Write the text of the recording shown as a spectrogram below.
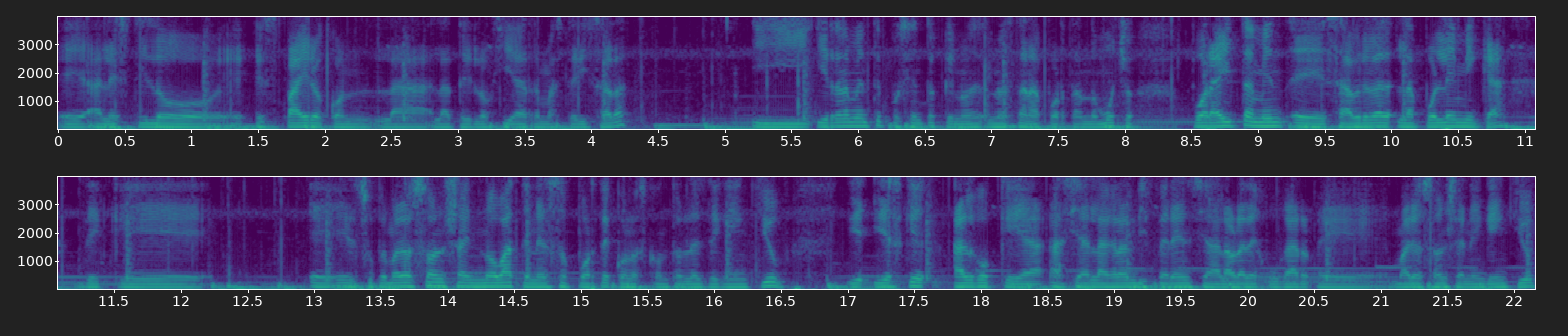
eh, al estilo eh, Spyro con la, trilogía remasterizada. Y, realmente pues siento que no, están aportando mucho. Por ahí también eh, se abrió la, polémica de que eh, el Super Mario Sunshine no va a tener soporte con los controles de GameCube. Y, es que algo que hacía la gran diferencia a la hora de jugar eh, Mario Sunshine en GameCube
